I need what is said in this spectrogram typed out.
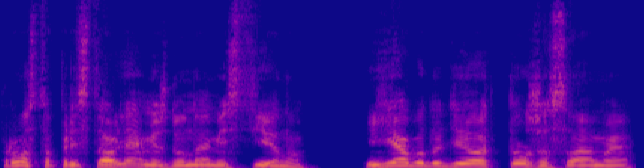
просто представляй между нами стену, и я буду делать то же самое.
